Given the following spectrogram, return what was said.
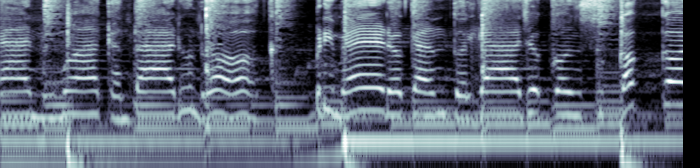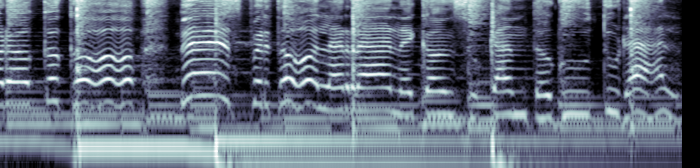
animó a cantar un rock. Primero cantó el gallo con su cocorococó. Despertó la rana y con su canto gutural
